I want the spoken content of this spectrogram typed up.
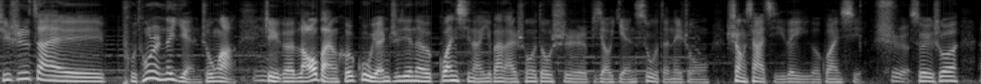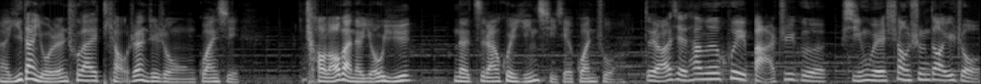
其实，在普通人的眼中啊，嗯这个老板和雇员之间的关系呢，一般来说都是比较严肃的那种上下级的一个关系。是所以说，呃，一旦有人出来挑战这种关系，炒老板的鱿鱼，那自然会引起一些关注啊。对，而且他们会把这个行为上升到一种，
